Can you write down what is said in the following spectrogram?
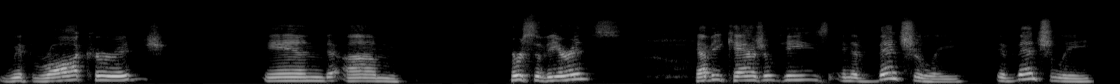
with raw courage and um, perseverance, heavy casualties, and eventually, eventually,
